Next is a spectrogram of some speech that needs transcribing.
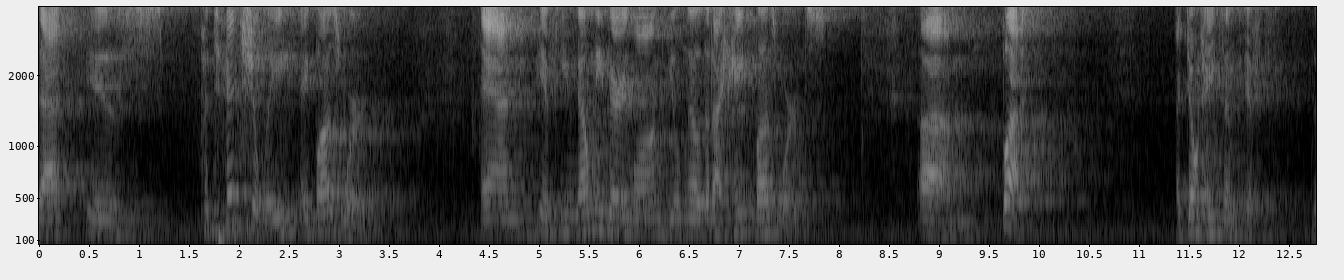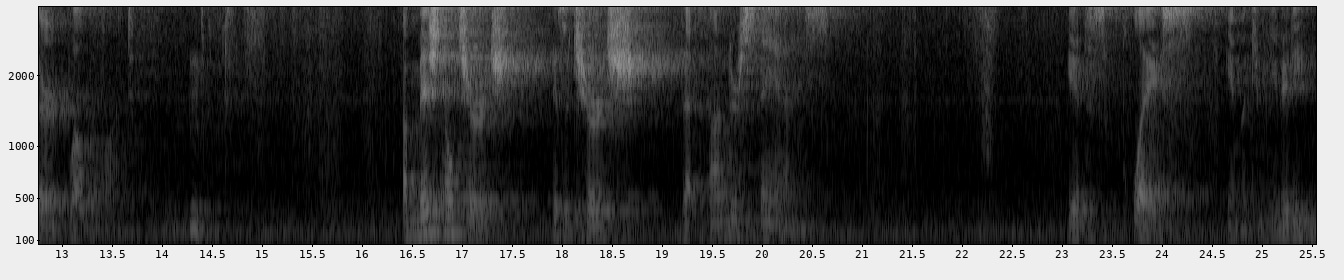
that is potentially a buzzword. And if you know me very long, you'll know that I hate buzzwords. Um, but I don't hate them if they're well defined. A missional church is a church that understands its place in the community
